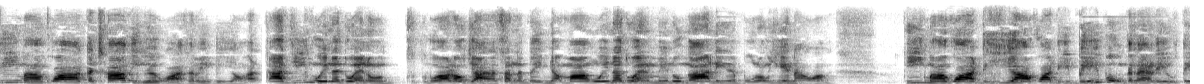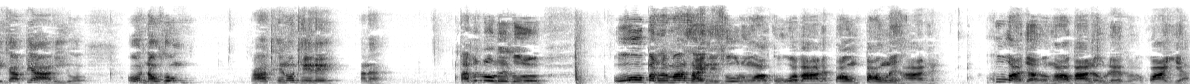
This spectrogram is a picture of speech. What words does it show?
ဒီလိုစိတ်လေးထိုးပေးပါဆိုမှဒီမှာကြည့်ကွာတူလာကွာအဲ့ဒီမှာကွာတခြားစီပဲကွာစပင်ကေရောင်အဲ့ကာကြီးငွေနဲ့တွဲတော့ဟွာတော့ကြာတာ12သိန်းမြန်မာငွေနဲ့တွဲမင်းတို့ငါအနေနဲ့ပူလုံးရှင်းတာကွာဒီမှာကွာဒီဟာကွာဒီဘေးပုံတရံလေးကိုတေချာပြပြီးတော့ဩနောက်ဆုံးငါထင်တော့ထင်တယ်ဟုတ်လားဘာဖြစ်လို့လဲဆိုတော့အိုးပထမဆိုင်နေဆိုတော့ကိုကဘာလဲပေါင်ပေါင်းတဲ့ဟာနဲ့အခုကကြတော့ငါကဘာလုပ်လဲဆိုတော့အခွားကြီးက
